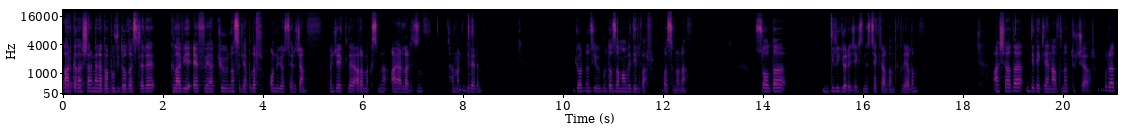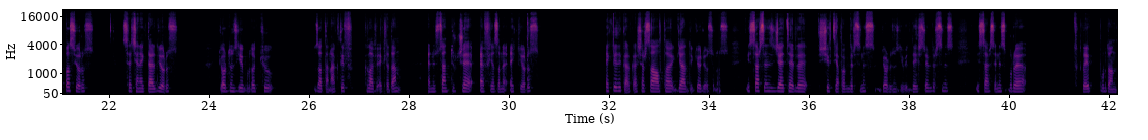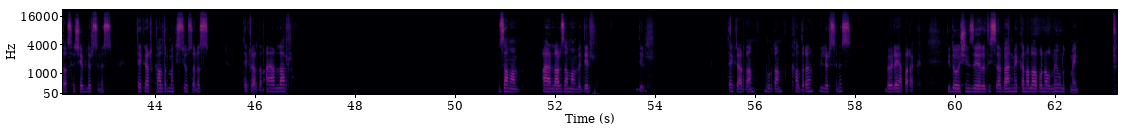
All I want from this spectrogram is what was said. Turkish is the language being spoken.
Arkadaşlar merhaba. Bu videoda sizlere klavye F veya Q nasıl yapılır onu göstereceğim. Öncelikle arama kısmına ayarlar yazın. Hemen girelim. Gördüğünüz gibi burada zaman ve dil var. Basın ona. Solda dili göreceksiniz. Tekrardan tıklayalım. Aşağıda dil ekleyen altında Türkçe var. Buraya basıyoruz. Seçenekler diyoruz. Gördüğünüz gibi burada Q zaten aktif. Klavye ekleden en üstten Türkçe F yazanı ekliyoruz. Ekledik arkadaşlar. Sağ alta geldi görüyorsunuz. İsterseniz CTRL Shift yapabilirsiniz. Gördüğünüz gibi değiştirebilirsiniz. İsterseniz buraya tıklayıp buradan da seçebilirsiniz. Tekrar kaldırmak istiyorsanız tekrardan ayarlar. Zaman ayarlar zaman ve dil. Dil. Tekrardan buradan kaldırabilirsiniz. Böyle yaparak. Video işinize yaradıysa beğenmeyi, kanala abone olmayı unutmayın.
